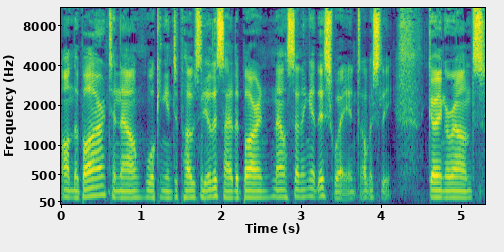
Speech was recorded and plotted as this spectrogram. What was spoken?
on the bar to now walking into pubs the other side of the bar and now selling it this way. And obviously going around,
